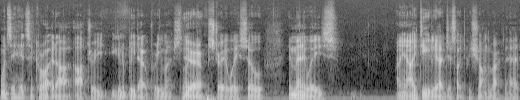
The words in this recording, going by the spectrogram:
once it hits a carotid artery, you're gonna bleed out pretty much like Yeah. straight away. So, in many ways, I mean, ideally, I'd just like to be shot in the back of the head.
